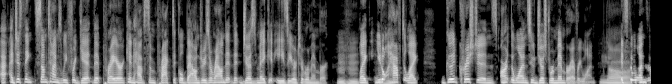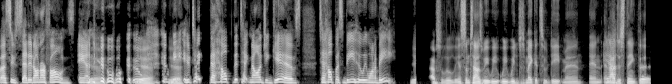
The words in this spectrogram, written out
I, I just think sometimes we forget that prayer can have some practical boundaries around it that just mm. make it easier to remember. Mm-hmm. Like you mm-hmm. don't have to like good Christians aren't the ones who just remember everyone. No. It's the ones of us who set it on our phones and yeah. who who yeah. who, yeah. Need, who take the help that technology gives to help us be who we want to be. Absolutely. And sometimes we we we we just make it too deep, man. And and I just think that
